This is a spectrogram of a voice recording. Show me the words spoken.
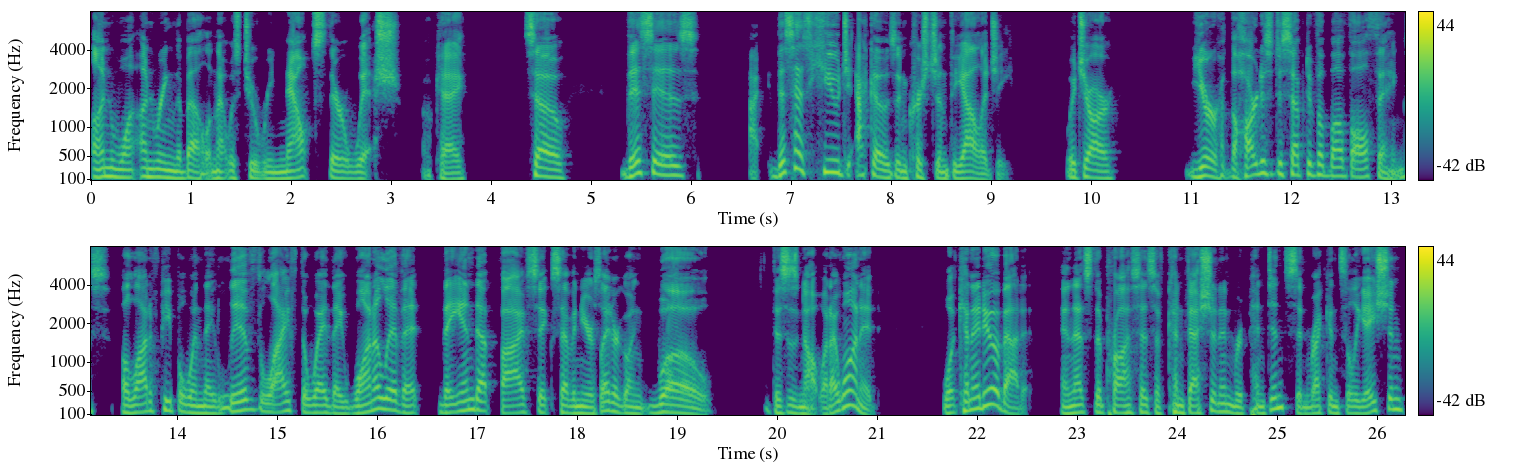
un- unring the bell, and that was to renounce their wish. Okay. So this is, this has huge echoes in Christian theology, which are you're the heart is deceptive above all things. A lot of people, when they live life the way they want to live it, they end up five, six, seven years later going, Whoa, this is not what I wanted. What can I do about it? And that's the process of confession and repentance and reconciliation.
